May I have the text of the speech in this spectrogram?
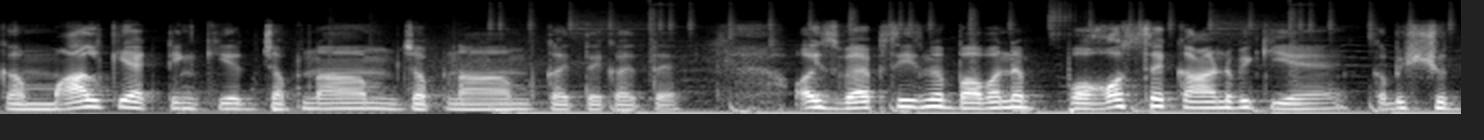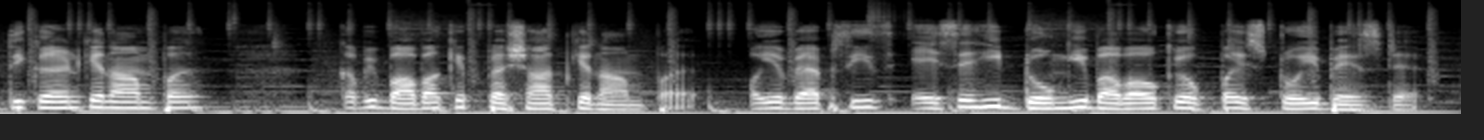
कमाल की एक्टिंग की है, जपनाम जपनाम, कहते कहते। और इस वेब सीरीज़ में बाबा ने बहुत से कांड भी किए हैं, कभी शुद्धिकरण के नाम पर, कभी बाबा के प्रसाद के नाम पर। और ये वेब सीरीज़ ऐसे ही डोंगी बाबाओं के ऊपर स्टोरी बेस्ड है।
